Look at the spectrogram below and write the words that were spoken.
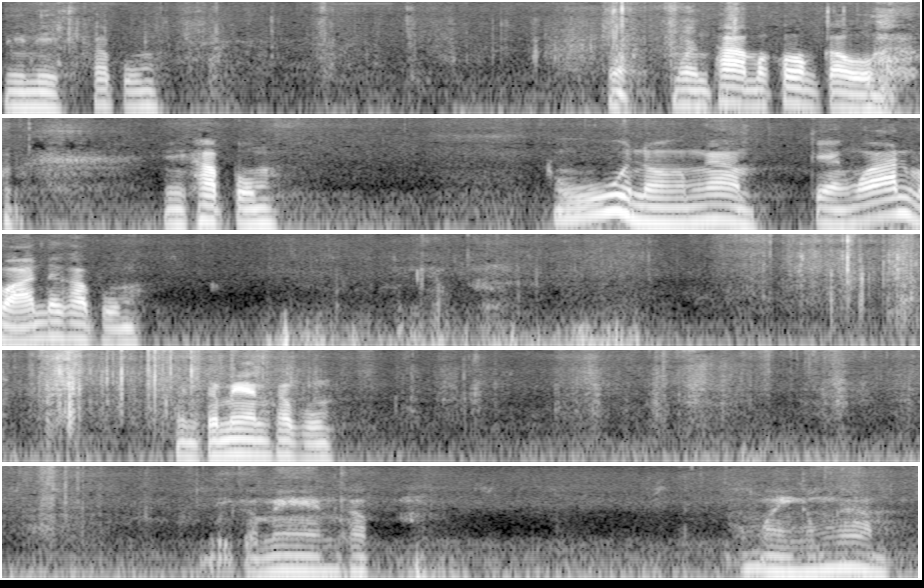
นี่นี่ครับผมเหมือนผ้ามาคล้องเก่า นี่ครับผม อู้นอนงามแกงหวานหวานเลยครับผมมันก็แมนครับผมนี่ก็แมนครับเอาใหม่งามๆ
